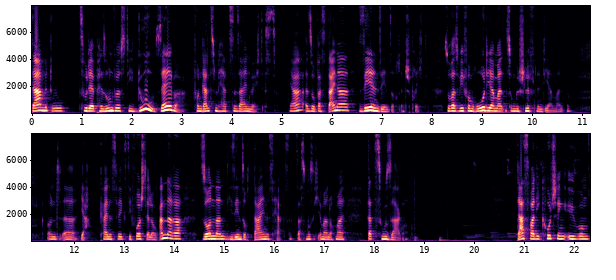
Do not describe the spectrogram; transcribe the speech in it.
damit du zu der Person wirst, die du selber von ganzem Herzen sein möchtest. Ja, also was deiner Seelensehnsucht entspricht. Sowas wie vom Rohdiamanten zum geschliffenen Diamanten. Und äh, ja, keineswegs die Vorstellung anderer, sondern die Sehnsucht deines Herzens. Das muss ich immer noch mal dazu sagen. Das war die Coaching-Übung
